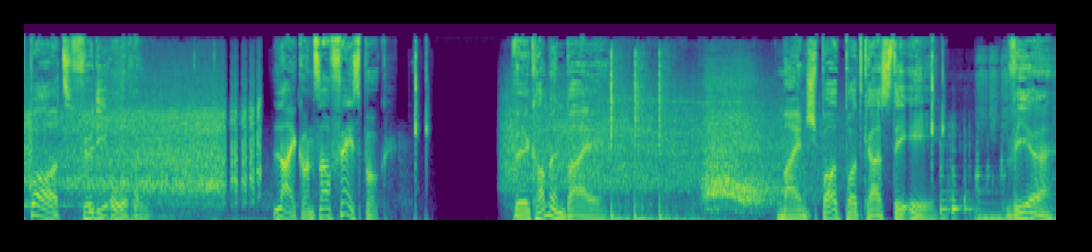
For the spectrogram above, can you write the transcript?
Sport für die Ohren. Like uns auf Facebook. Willkommen bei meinsportpodcast.de. Wir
